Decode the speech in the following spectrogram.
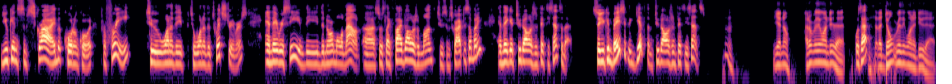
you can subscribe, quote unquote, for free to one of the to one of the Twitch streamers, and they receive the the normal amount. Uh, so it's like five dollars a month to subscribe to somebody, and they get two dollars and fifty cents of that. So you can basically gift them two dollars and fifty cents. Hmm. Yeah, no, I don't really want to do that. Was that? I said I don't really want to do that,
